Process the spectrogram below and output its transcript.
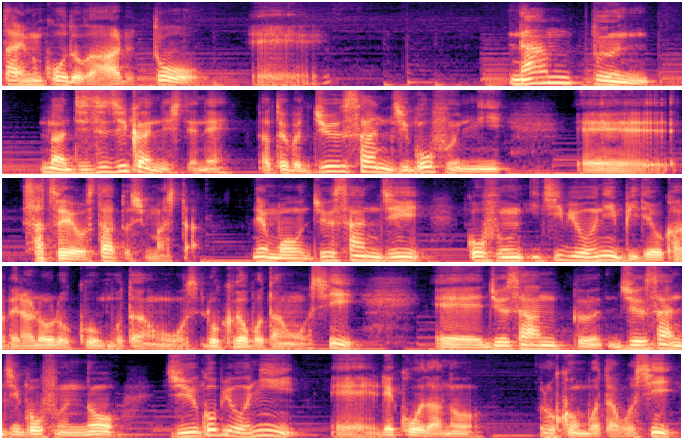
タイムコードがあると、えー、何分、まあ、実時間にしてね例えば13時5分に、えー、撮影をスタートしました。でも13時5分1秒にビデオカメラの録音ボタンを録画ボタンを押しえー、13分13時5分の15秒に、えー、レコーダーの録音ボタンを押し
